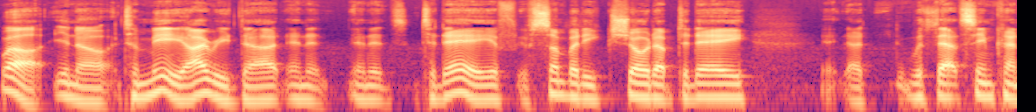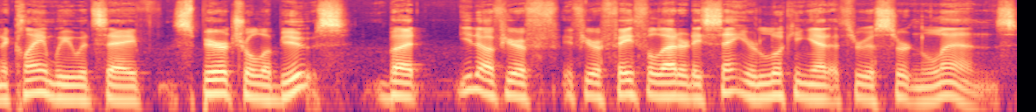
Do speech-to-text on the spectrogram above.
Well, you know, to me, I read that, and it and it's today. If if somebody showed up today uh, with that same kind of claim, we would say spiritual abuse. But you know, if you're a, if you're a faithful Latter Day Saint, you're looking at it through a certain lens,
